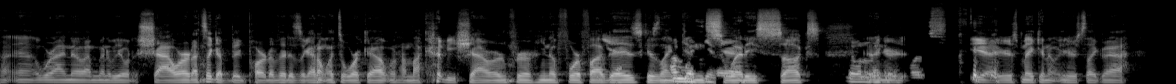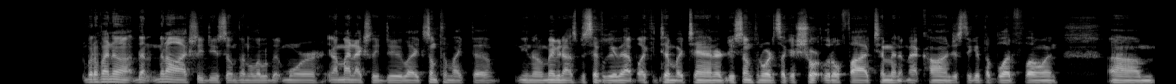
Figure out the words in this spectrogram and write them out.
uh, where I know I'm going to be able to shower. That's like a big part of it. Is like I don't like to work out when I'm not going to be showering for you know four or five Yeah. days because like I'm getting sweaty sucks. Don't want to And then worse. yeah, you're just making it. You're just like ah. But if I know, then, then I'll actually do something a little bit more. You know, I might actually do like something like the, you know, maybe not specifically that, but like the 10 by 10 or do something where it's like a short little five, 10 minute Metcon just to get the blood flowing um,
